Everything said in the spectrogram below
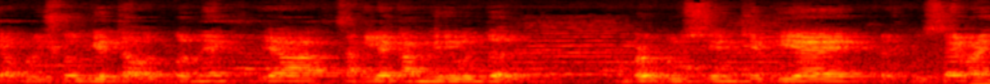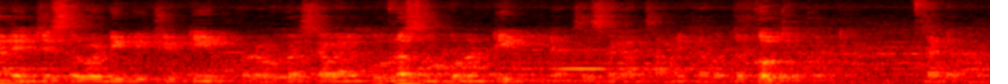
यापुढे शोध घेत आहोत. पण या चांगल्या कामगिरीबद्दल अंबड पोलीस स्टेशनचे पी आय राजपूत साहेब आणि त्यांची सर्व डीबीची टीम साहेब आणि पूर्ण संपूर्ण टीम यांचे धन्यवाद.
